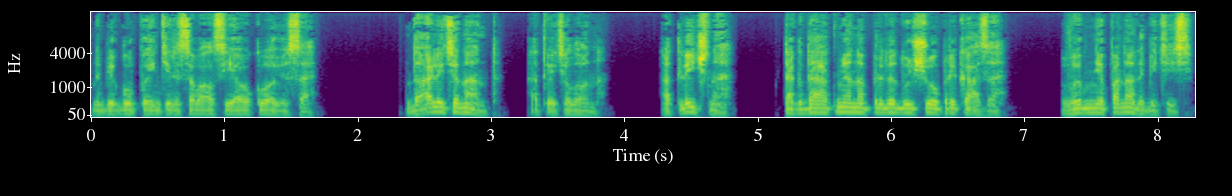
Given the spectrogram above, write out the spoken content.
На бегу поинтересовался я у Кловиса. Да, лейтенант, ответил он. Отлично. Тогда отмена предыдущего приказа. Вы мне понадобитесь»,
